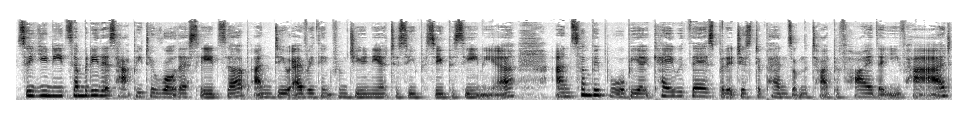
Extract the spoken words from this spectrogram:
So you need somebody that's happy to roll their sleeves up and do everything from junior to super, super senior. And some people will be okay with this, but it just depends on the type of hire that you've had.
